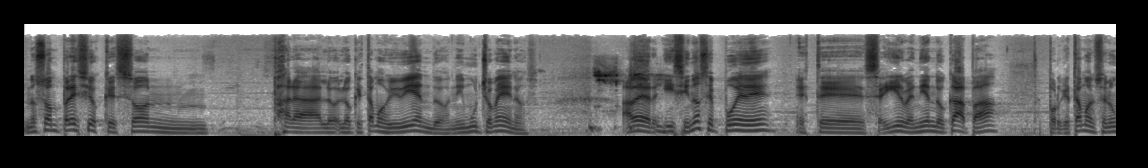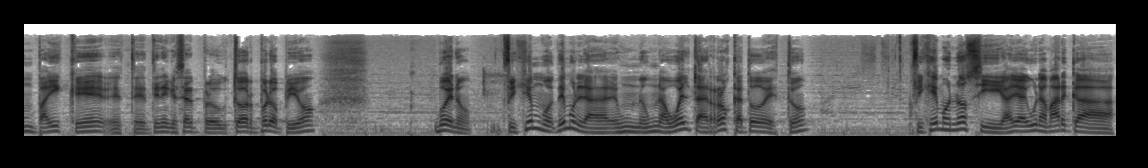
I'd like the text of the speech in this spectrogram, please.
no son precios que son para lo, que estamos viviendo, ni mucho menos. A ver, y si no se puede este, seguir vendiendo capa, porque estamos en un país que este, tiene que ser productor propio, bueno, fijemos, démosle una, una vuelta de rosca a todo esto. Fijémonos si hay alguna marca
